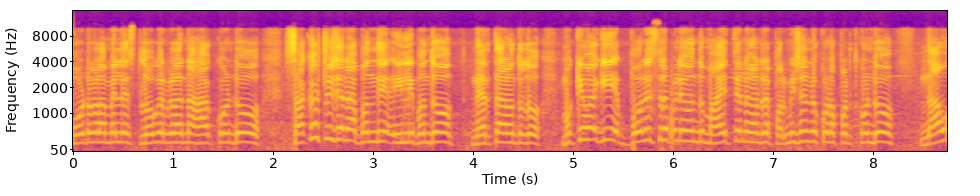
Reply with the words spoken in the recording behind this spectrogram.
ಫೋಟೋಗಳ ಮೇಲೆ ಸ್ಲೋಗನ್ಗಳನ್ನು ಹಾಕ್ಕೊಂಡು ಸಾಕಷ್ಟು ಜನ ಬಂದು ಇಲ್ಲಿ ಬಂದು ನೆರತಾ ಇರುವಂಥದ್ದು ಮುಖ್ಯವಾಗಿ ಪೊಲೀಸರ ಬಳಿ ಒಂದು ಮಾಹಿತಿಯನ್ನು ಅಂದರೆ ಪರ್ಮಿಷನ್ ಕೂಡ ಪಡೆದುಕೊಂಡು ನಾವು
